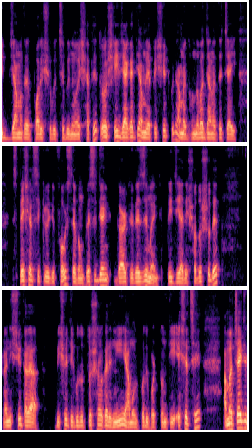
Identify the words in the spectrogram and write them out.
ঈদ জামাতের পরে শুভেচ্ছা বিনিময়ের সাথে। তো সেই জায়গাটি আমরা অ্যাপ্রিসিয়েট করি। আমরা ধন্যবাদ জানাতে চাই স্পেশাল সিকিউরিটি ফোর্স এবং প্রেসিডেন্ট গার্ড রেজিমেন্ট পিজিআর এর সদস্যদের। নিশ্চয়ই তারা বিষয়টি গুরুত্ব সহকারে নিয়ে আমূল পরিবর্তনটি এসেছে। আমরা চাই যে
